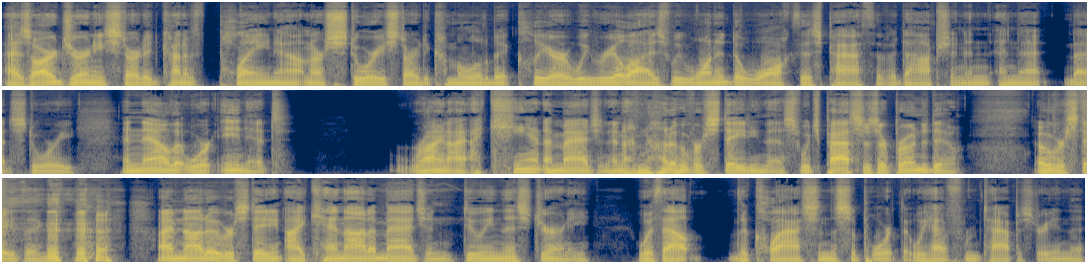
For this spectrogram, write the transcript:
as our journey started kind of playing out and our story started to come a little bit clearer we realized we wanted to walk this path of adoption and, and that that story. And now that we're in it Ryan I, I can't imagine and I'm not overstating this which pastors are prone to do overstate things. I'm not overstating. I cannot imagine doing this journey without the class and the support that we have from Tapestry and the,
